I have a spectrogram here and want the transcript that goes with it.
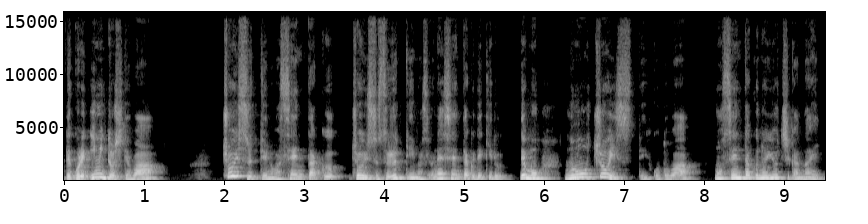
で、これ意味としては、チョイスっていうのは選択、チョイスするって言いますよね。選択できる。でも、ノーチョイスっていうことは、もう選択の余地がない。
